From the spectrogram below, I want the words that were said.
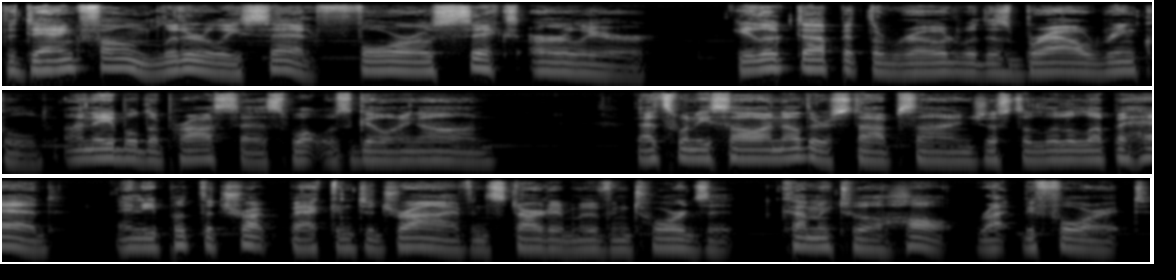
The dang phone literally said 406 earlier. He looked up at the road with his brow wrinkled, unable to process what was going on. That's when he saw another stop sign just a little up ahead, and he put the truck back into drive and started moving towards it, coming to a halt right before it.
